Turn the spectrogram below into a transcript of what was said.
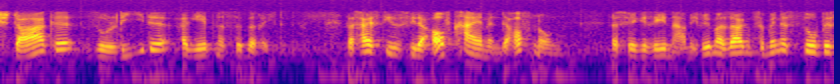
starke, solide Ergebnisse berichtet. Das heißt, dieses Wiederaufkeimen der Hoffnung, das wir gesehen haben, ich will mal sagen, zumindest so bis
